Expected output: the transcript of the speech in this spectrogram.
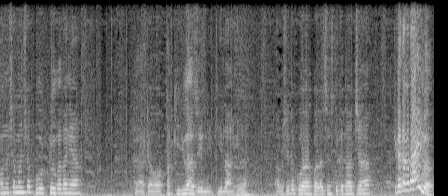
manusia manusia bodoh katanya. Gak ada otak gila sih ini. Gila gila. Habis itu gua balasin sedikit aja. Dikata-katain loh.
